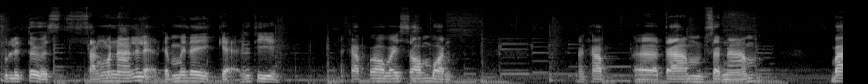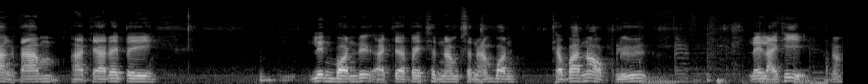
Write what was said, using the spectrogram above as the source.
ชุดเลตเตอร์สั่งมานานแล้วแหละ แต่ไม่ได้แกะสักทีนะครับก็เอาไว้ซ้อมบอลนะครับตามสนามบ้างตามอาจจะได้ไปเล่นบอลหรืออาจจะไปนำสนามบอลแถวบ้านนอกหรือหลาย ๆ ที่เนาะ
